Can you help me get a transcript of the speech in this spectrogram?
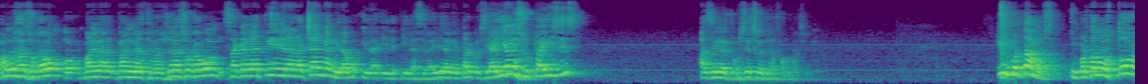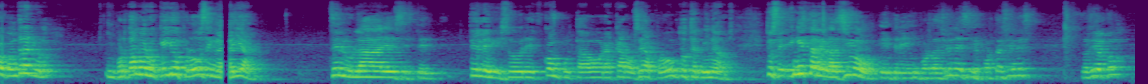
vamos al socavón, o van, a, van a socavón, sacan la piedra, la chancan y la, y la, y la, se la llevan en barcos. Y allá en sus países hacen el proceso de transformación. ¿Qué importamos? Importamos todo lo contrario, ¿no? Importamos lo que ellos producen allá. Celulares, este, televisores, computadoras, carros, o sea, productos terminados. Entonces, en esta relación entre importaciones y exportaciones, ¿no es cierto?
